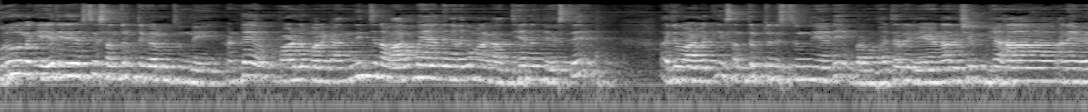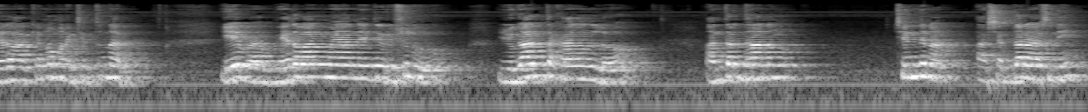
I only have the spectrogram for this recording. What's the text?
గురువులకు ఏది చేస్తే సంతృప్తి కలుగుతుంది? అంటే వాళ్ళు మనకు అందించిన వాగ్మయాన్ని కనుక మనకు అధ్యయనం చేస్తే అది వాళ్ళకి సంతృప్తినిస్తుంది అని బ్రహ్మచర్యేణ ఋషిభ్య అనే వేదవాక్యంలో మనకు చెప్తున్నారు. ఏ వ- వేదవాంగ్మయాన్ని అయితే ఋషులు యుగాంత కాలంలో అంతర్ధానం చెందిన ఆ శబ్దరాశిని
